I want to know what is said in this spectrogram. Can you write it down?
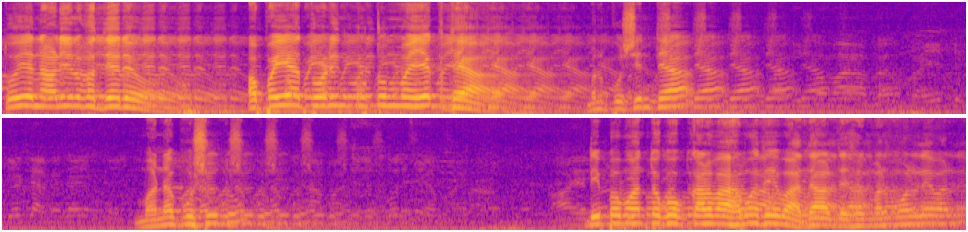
તો એ નાળિયેર વધે રહ્યો. અપૈયા તોડીને કુટુંબમાં એક થયા. મને પૂછીને થયા? મને પૂછ્યું દીપમાન દીપમાં તો કોક કાળવા હમતે વાધાર દેશે મનમોહન મોન લેવાનું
